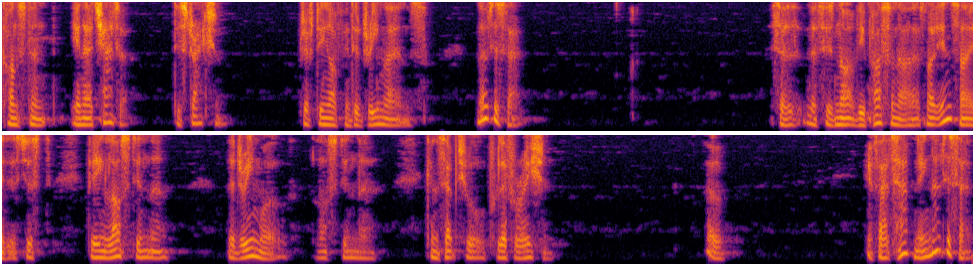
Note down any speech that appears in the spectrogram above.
constant inner chatter, distraction, drifting off into dreamlands, notice that. So this is not vipassana, that's not insight, it's just being lost in the, the dream world, lost in the conceptual proliferation. Oh. If that's happening, notice that.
